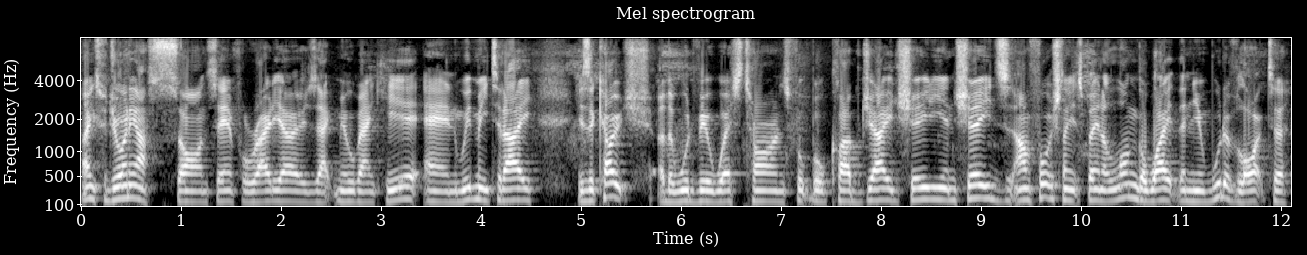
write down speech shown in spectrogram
Thanks for joining us on SANFL Radio. Zach Milbank here, and with me today is the coach of the Woodville West Torrens Football Club, Jade Sheedy. And Sheeds, unfortunately, it's been a longer wait than you would have liked to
